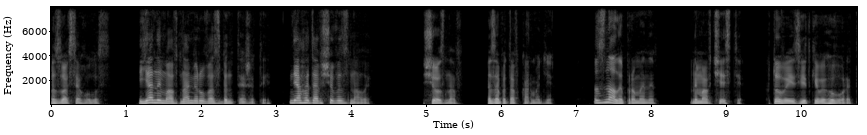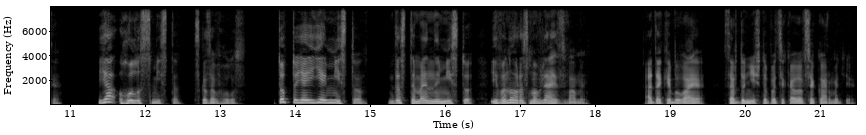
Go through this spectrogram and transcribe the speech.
озвався голос. Я не мав наміру вас збентежити. Я гадав, що ви знали. Що знав? запитав Кармоді. Знали про мене. Не мав честі. Хто ви і звідки ви говорите? Я голос міста, сказав голос. Тобто я і є місто, достеменне місто, і воно розмовляє з вами. А таке буває? сардонічно поцікавився Кармоді.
